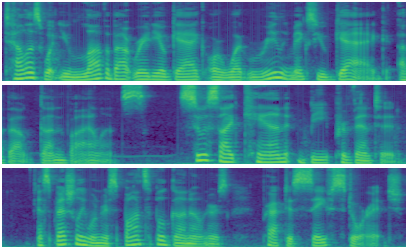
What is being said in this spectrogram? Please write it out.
Tell us what you love about Radio Gag or what really makes you gag about gun violence. Suicide can be prevented, especially when responsible gun owners practice safe storage.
